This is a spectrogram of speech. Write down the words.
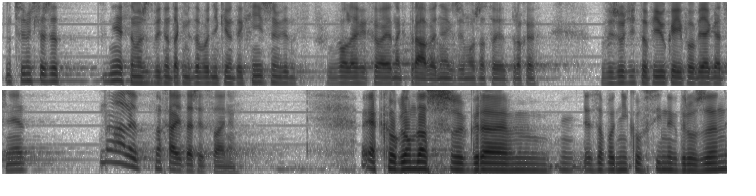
Znaczy myślę, że nie jestem już zbytnio takim zawodnikiem technicznym, więc wolę chyba jednak trawę, nie? gdzie można sobie trochę wyrzucić tą piłkę i pobiegać, nie? No ale na hali też jest fajnie. Jak oglądasz grę zawodników z innych drużyn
